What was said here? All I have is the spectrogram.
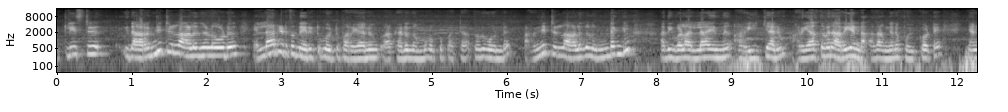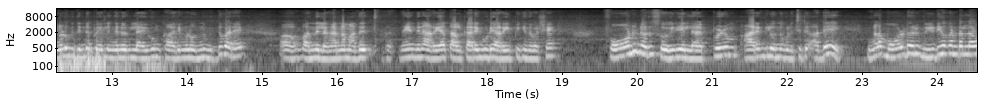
അറ്റ്ലീസ്റ്റ് ഇത് അറിഞ്ഞിട്ടുള്ള ആളുകളോട് എല്ലാവരുടെ അടുത്തും നേരിട്ട് പോയിട്ട് പറയാനും ആക്കാനും നമ്മൾക്ക് പറ്റാത്തത് കൊണ്ട് അറിഞ്ഞിട്ടുള്ള ആളുകൾ ഉണ്ടെങ്കിൽ അത് ഇവളല്ല എന്ന് അറിയിക്കാനും അറിയാത്തവർ അറിയണ്ട അത് അങ്ങനെ പോയിക്കോട്ടെ. ഞങ്ങളും ഇതിന്റെ പേരിൽ ഇങ്ങനെ ഒരു ലൈവും കാര്യങ്ങളും ഒന്നും ഇതുവരെ വന്നില്ല. കാരണം അത് വെറുതെ എന്തിനാ അറിയാത്ത ആൾക്കാരെയും കൂടി അറിയിപ്പിക്കുന്നത്. പക്ഷേ ഫോണിനൊരു സൗകര്യമില്ല എപ്പോഴും ആരെങ്കിലും ഒന്ന് വിളിച്ചിട്ട് അതെ നിങ്ങളെ മോളുടെ ഒരു വീഡിയോ കണ്ടല്ലോ?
